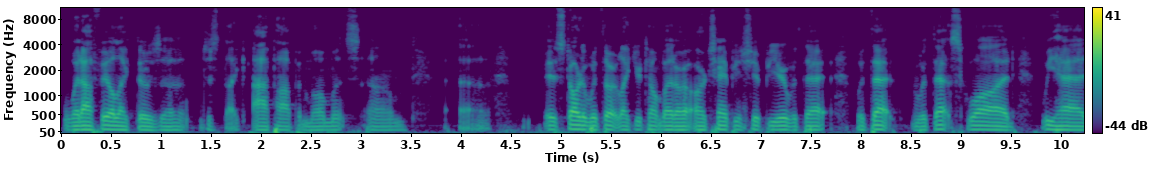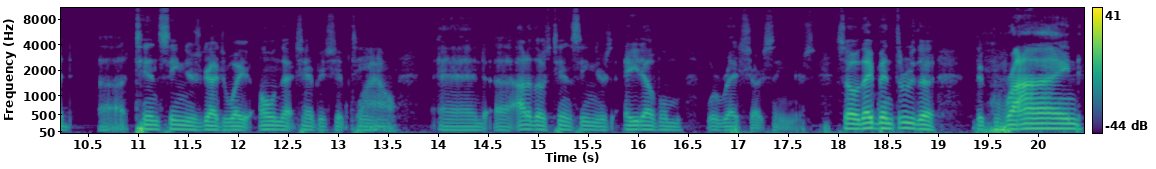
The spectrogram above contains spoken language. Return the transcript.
what I feel like those uh, just like eye popping moments. Um, uh, it started with our, like you're talking about our, our championship year with that with that with that squad. We had uh, ten seniors graduate on that championship team. Wow. And uh, out of those ten seniors, eight of them were redshirt seniors. So they've been through the the grind.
